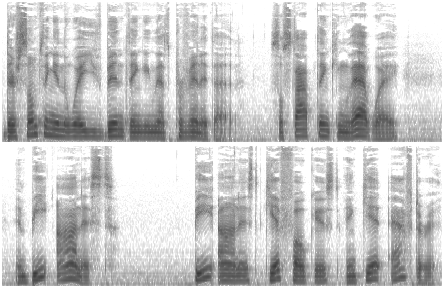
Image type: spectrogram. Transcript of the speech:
there's something in the way you've been thinking that's prevented that. So stop thinking that way and be honest be honest, get focused, and get after it.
